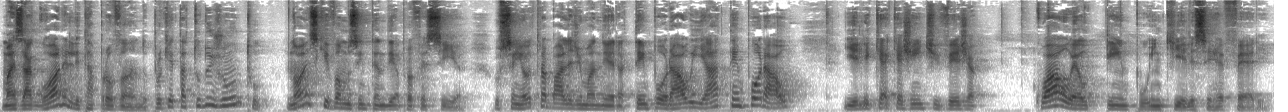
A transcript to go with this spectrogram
Mas agora ele está provando, porque está tudo junto. Nós que vamos entender a profecia. O Senhor trabalha de maneira temporal e atemporal, e ele quer que a gente veja qual é o tempo em que ele se refere.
